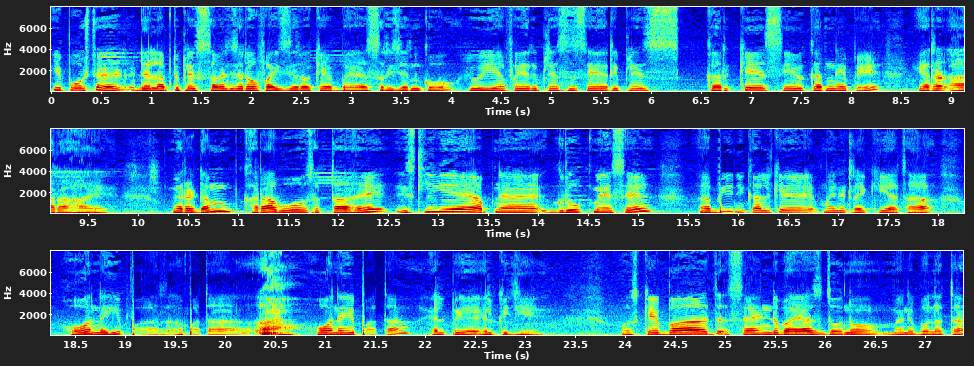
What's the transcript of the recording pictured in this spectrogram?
he posted Dell Optiplex 7050 के bias region को UEFI replace से replace करके सेव करने पे एरर आ रहा है मेरा डम ख़राब हो सकता है इसलिए अपने ग्रुप में से अभी निकाल के मैंने ट्राई किया था हो नहीं पा पाता, हो नहीं पाता हेल्प हेल्प कीजिए। उसके बाद सेंड बायस दोनों मैंने बोला था।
